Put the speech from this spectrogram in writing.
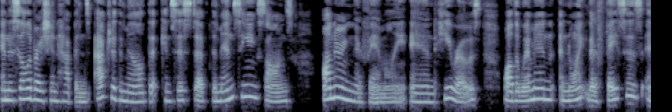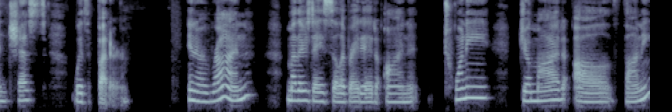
and a celebration happens after the meal that consists of the men singing songs honoring their family and heroes, while the women anoint their faces and chests with butter. In Iran, Mother's Day is celebrated on 20 Jamad al Thani,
